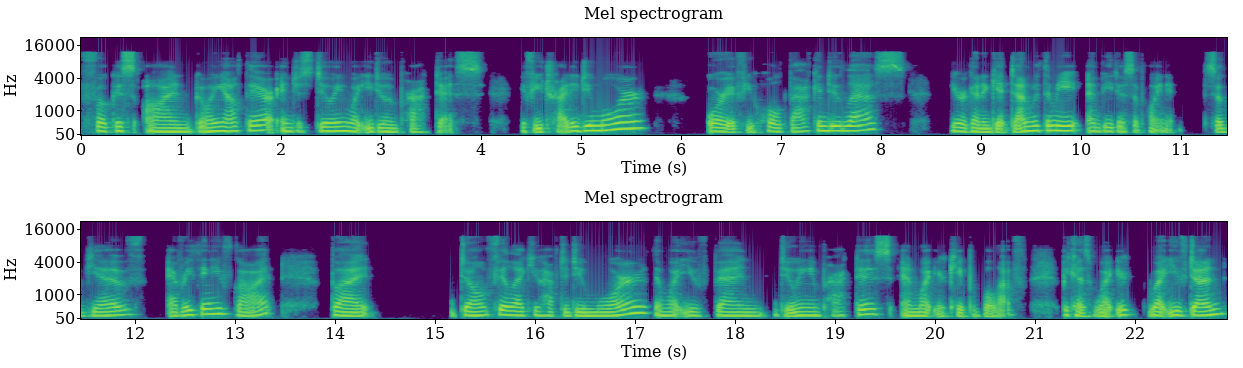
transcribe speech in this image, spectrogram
focus on going out there and just doing what you do in practice. If you try to do more, or if you hold back and do less, you're going to get done with the meet and be disappointed. So give everything you've got, but don't feel like you have to do more than what you've been doing in practice and what you're capable of because what you're what you've done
